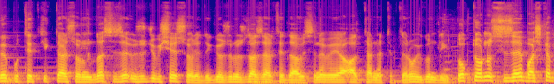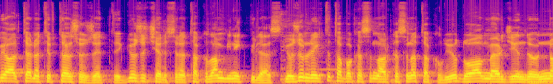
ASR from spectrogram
ve bu tetkikler sonunda size üzücü bir şey söyledi. Gözünüz lazer tedavisine veya alternatiflere uygun değil. Doktorunuz size başka bir alternatiften söz etti. Göz içerisine takılan minik bir lens. Gözün renkli tabakasının arkasına takılıyor. Doğal merceğinde önüne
